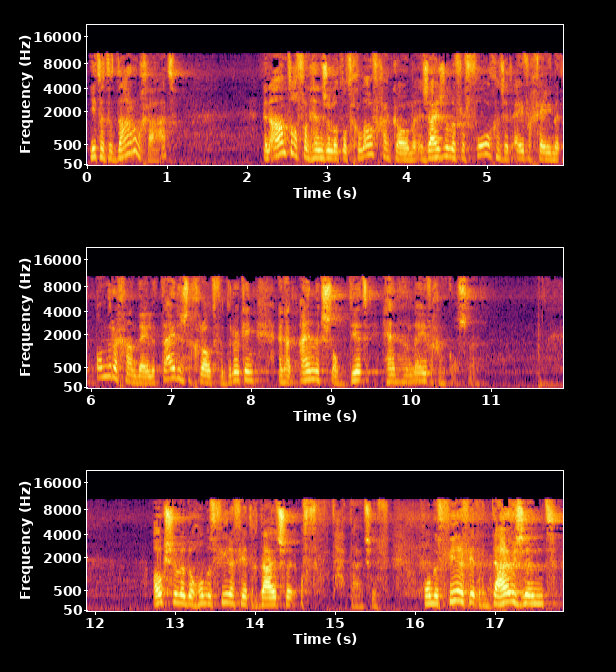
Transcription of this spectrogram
Niet dat het daarom gaat. Een aantal van hen zullen tot geloof gaan komen en zij zullen vervolgens het evangelie met anderen gaan delen tijdens de grote verdrukking en uiteindelijk zal dit hen hun leven gaan kosten. Ook zullen de 144 Duitse, of Duitse, 144.000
